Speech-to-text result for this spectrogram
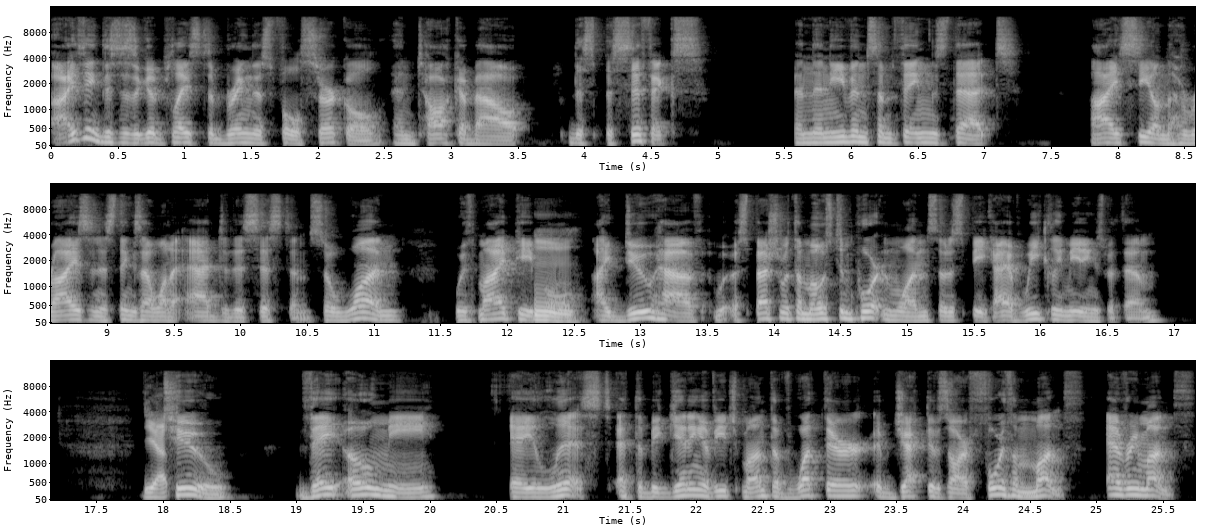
I think this is a good place to bring this full circle and talk about the specifics and then even some things that I see on the horizon as things I want to add to the system. So, one, with my people, I do have, especially with the most important ones, so to speak, I have weekly meetings with them. yeah Two, they owe me a list at the beginning of each month of what their objectives are for the month, every month.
